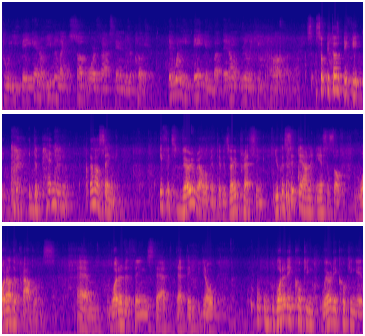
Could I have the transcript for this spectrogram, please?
who would eat bacon, or even like a sub-orthodox standard of kosher? They wouldn't eat bacon, but they don't really keep the halacha very much. So, so it does. It, it, it depending. That's what I'm saying. If it's very relevant, if it's very pressing, you can sit down and ask yourself, what are the problems? Um, what are the things that that they, you know, what are they cooking? Where are they cooking it?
